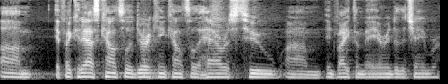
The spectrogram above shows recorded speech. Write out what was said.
Um, If I could ask Councilor Durkee and Councilor Harris to um, invite the mayor into the chamber.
